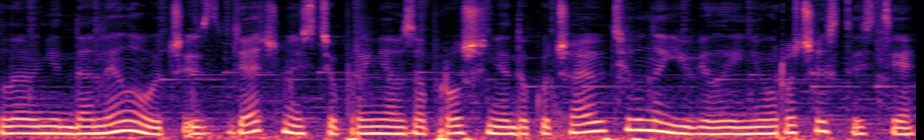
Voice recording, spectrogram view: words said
Леонід Данилович із вдячністю прийняв запрошення докучаївців на ювілейні урочистості,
